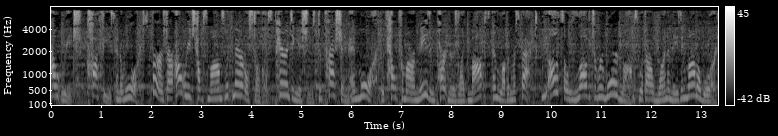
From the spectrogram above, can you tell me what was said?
outreach, coffees, and awards. First, our outreach helps moms with marital struggles, parenting issues, depression, and more with help from our amazing partners like MOPS and Love and Respect. We also love to reward moms with our One Amazing Mom Award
